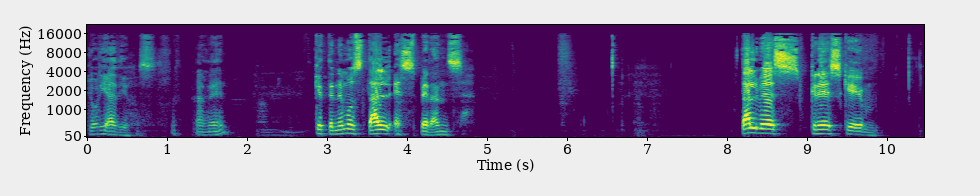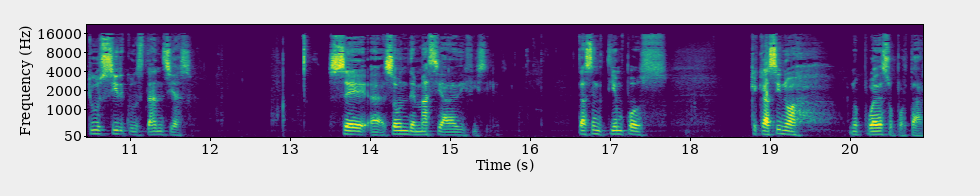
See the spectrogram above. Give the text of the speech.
Gloria a Dios. Amén. Que tenemos tal esperanza. Tal vez crees que tus circunstancias eh, son demasiado difíciles. Estás en tiempos que casi no, no puedes soportar.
